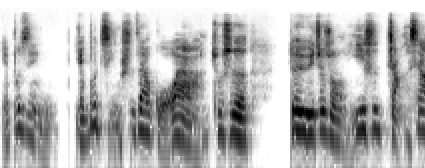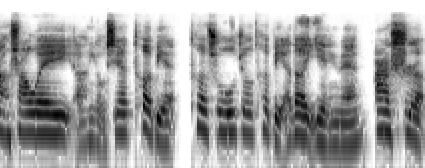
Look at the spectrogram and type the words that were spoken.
也不仅也不仅是在国外啊，就是对于这种一是长相稍微嗯、呃有些特别特殊就特别的演员，二是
